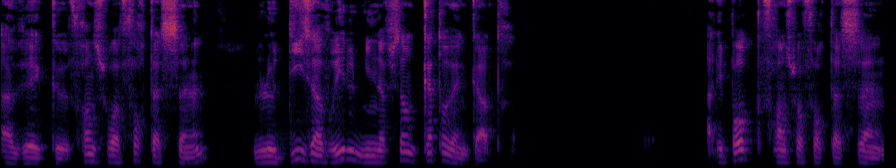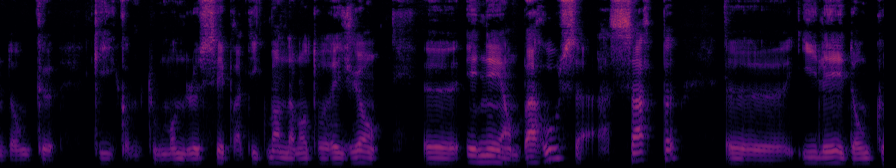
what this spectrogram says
avec François Fortassin le 10 avril 1984. À l'époque, François Fortassin, donc, euh, qui, comme tout le monde le sait pratiquement dans notre région, est né en Barousse, à Sarpe, il est donc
